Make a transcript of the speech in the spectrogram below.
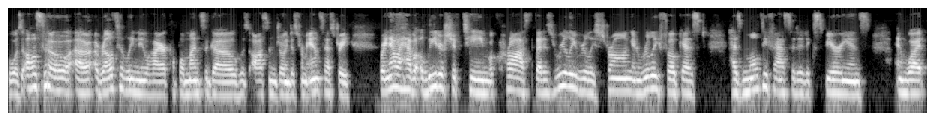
who was also a, a, relatively new hire a couple months ago, who's awesome, joined us from Ancestry. Right now, I have a leadership team across that is really, really strong and really focused, has multifaceted experience. And what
